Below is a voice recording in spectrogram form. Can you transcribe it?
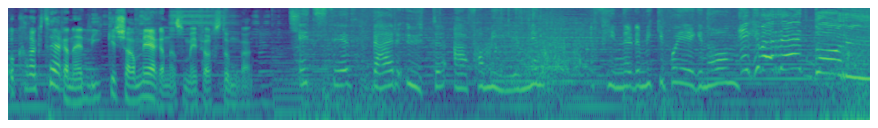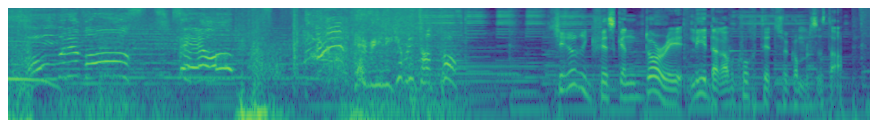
og karakterene er like sjarmerende som i første omgang. Et sted der ute er familien min. Jeg finner dem ikke på egen hånd. Ikke vær redd, Dory! Hold dere fast! Se opp! Jeg vil ikke bli tatt på! Kirurgfisken Dory lider av korttidshukommelsestap.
